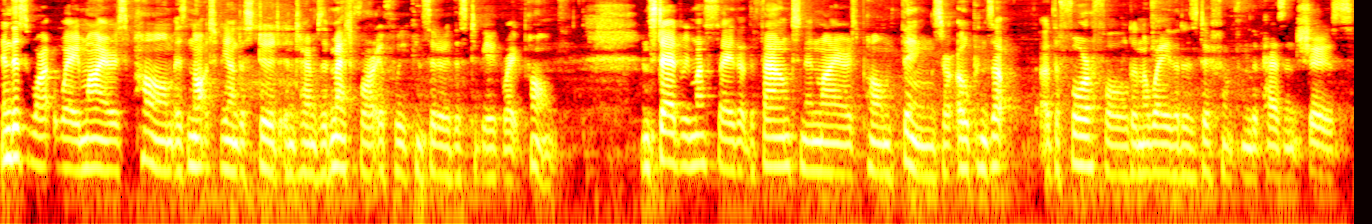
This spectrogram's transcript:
In this way, Meyer's poem is not to be understood in terms of metaphor if we consider this to be a great poem. Instead, we must say that the fountain in Meyer's poem Things or opens up uh, the fourfold in a way that is different from the peasant shoes.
